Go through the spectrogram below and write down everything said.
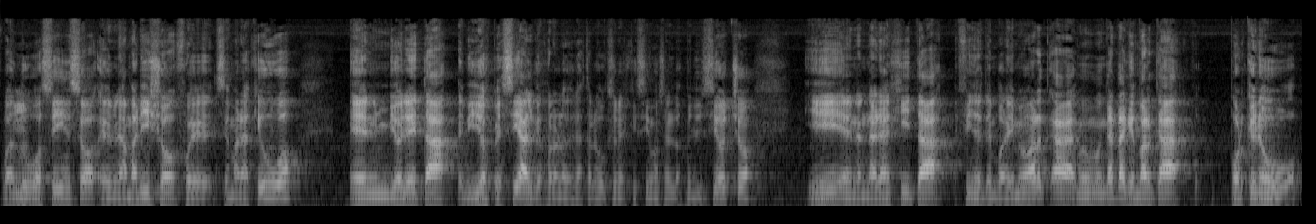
Cuándo Mm. hubo Cinso. En amarillo fue semana que hubo. En violeta, el video especial, que fueron los de las traducciones que hicimos en el 2018. Y en naranjita, fin de temporada. Y me, marca, me, encanta que marca por qué no hubo.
